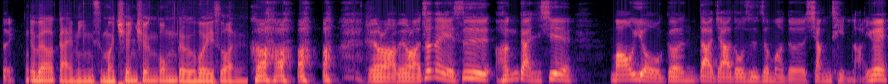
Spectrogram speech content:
对，要不要改名什么圈圈功德会算了？哈哈哈哈，没有啦，没有啦，真的也是很感谢。猫友跟大家都是这么的相挺啦，因为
